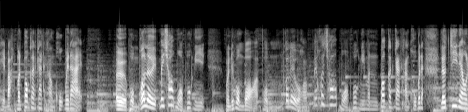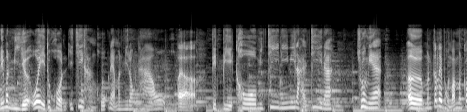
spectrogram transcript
เห็นปะมันป้องกันการขังคุกไม่ได้ เออผมก็เลยไม่ชอบหมวกพวกนี้ เหมือนที่ผมบอกอะผมก็เลยบอกว่าไม่ค่อยชอบหมวกพวกนี้มันป้องกันการขังคุกไม่ได้แล้วจี้แนวนี้มันมีเยอะเว้ยทุกคนอีจี้ขังคุกเนี่ยมันมีรองเท้าเอ่อติดปีกโคมีจี้นี้มีหลายจี้นะ ช่วงเนี้ยเออ มันก็เลยผมว่ามันก็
